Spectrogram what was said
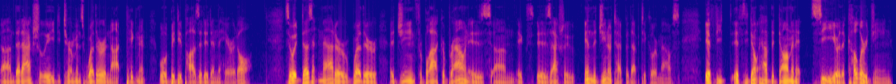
um, that actually determines whether or not pigment will be deposited in the hair at all. So it doesn't matter whether a gene for black or brown is um, is actually in the genotype of that particular mouse. If you if you don't have the dominant C or the color gene,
